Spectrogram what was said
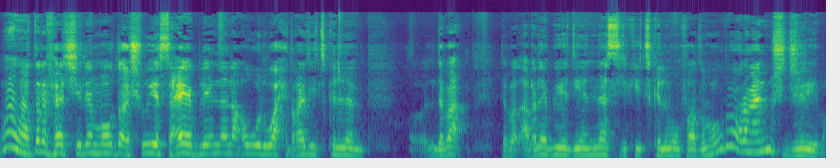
أنا نهضر في هادشي لأن الموضوع شوية صعيب لأن أنا أول واحد غادي يتكلم. دابا دابا الأغلبية ديال الناس اللي كيتكلموا في هذا الموضوع راه ما عندهمش تجربه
